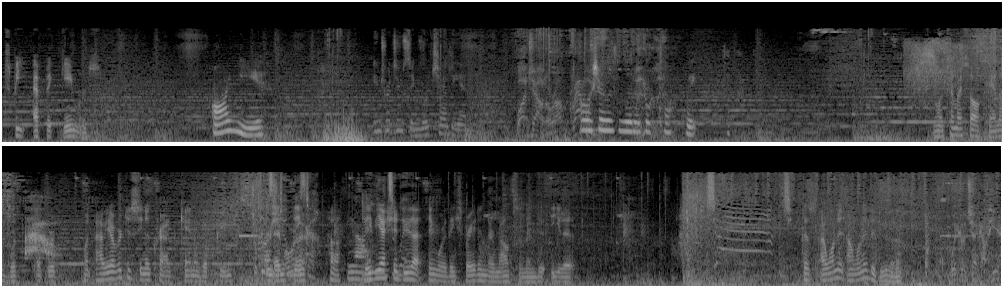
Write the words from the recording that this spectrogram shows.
Let's be epic gamers. Oh yeah. Introducing your champion. Watch out, or I'll grab I wish I was a little bit tall. Wait. One time I saw a can of whip, of whip one, have you ever just seen a crack can of whipped cream and then think, huh, No. maybe I should do that thing where they spray it in their mouths and then do, eat it. Cause I wanted, I wanted to do that. We go check out here.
